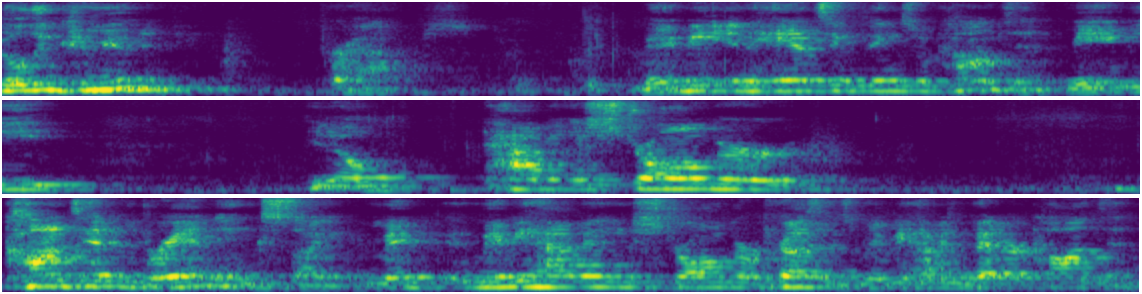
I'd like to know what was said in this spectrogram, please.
Building community, perhaps. Maybe enhancing things with content. Maybe, you know, having a stronger content and branding site. Maybe, maybe having stronger presence. Maybe having better content.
